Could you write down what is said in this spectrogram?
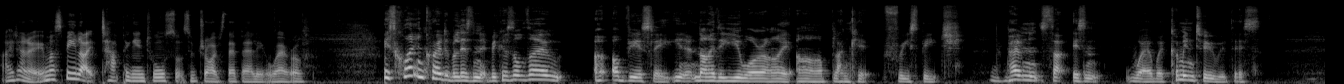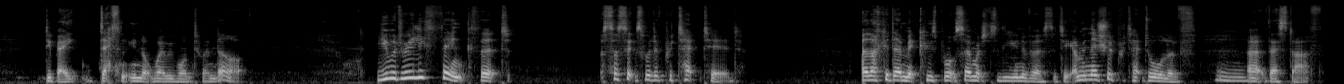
I don't know. It must be like tapping into all sorts of drives they're barely aware of. It's quite incredible, isn't it? Because although obviously, you know, neither you or I are blanket free speech Mm-hmm. proponents, that isn't where we're coming to with this. debate, definitely not where we want to end up. You would really think that Sussex would have protected an academic who's brought so much to the university. I mean, they should protect all of uh, their staff.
